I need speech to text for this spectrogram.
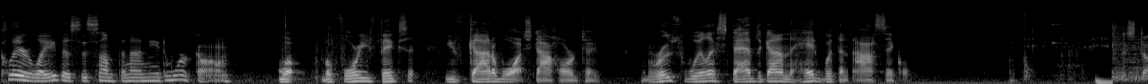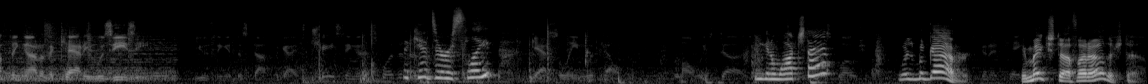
Clearly, this is something I need to work on. Well, before you fix it, you've got to watch Die Hard 2. Bruce Willis stabs a guy in the head with an icicle. The stuffing out of the caddy was easy. Using it to stop the guys chasing us was The kids are asleep. gasoline would help. Always does. You gonna watch that? Where's MacGyver? He makes stuff out of other stuff.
